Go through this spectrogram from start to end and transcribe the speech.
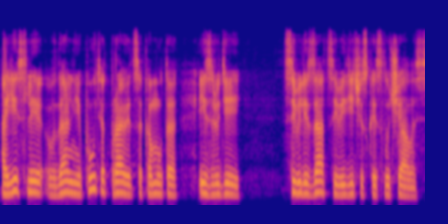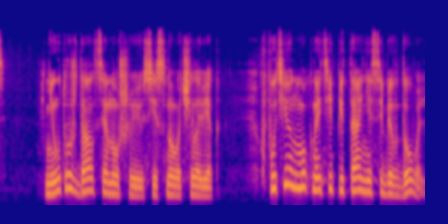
А если в дальний путь отправиться кому-то из людей цивилизации ведической случалось, не утруждался ношею съестного человек, В пути он мог найти питание себе вдоволь.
